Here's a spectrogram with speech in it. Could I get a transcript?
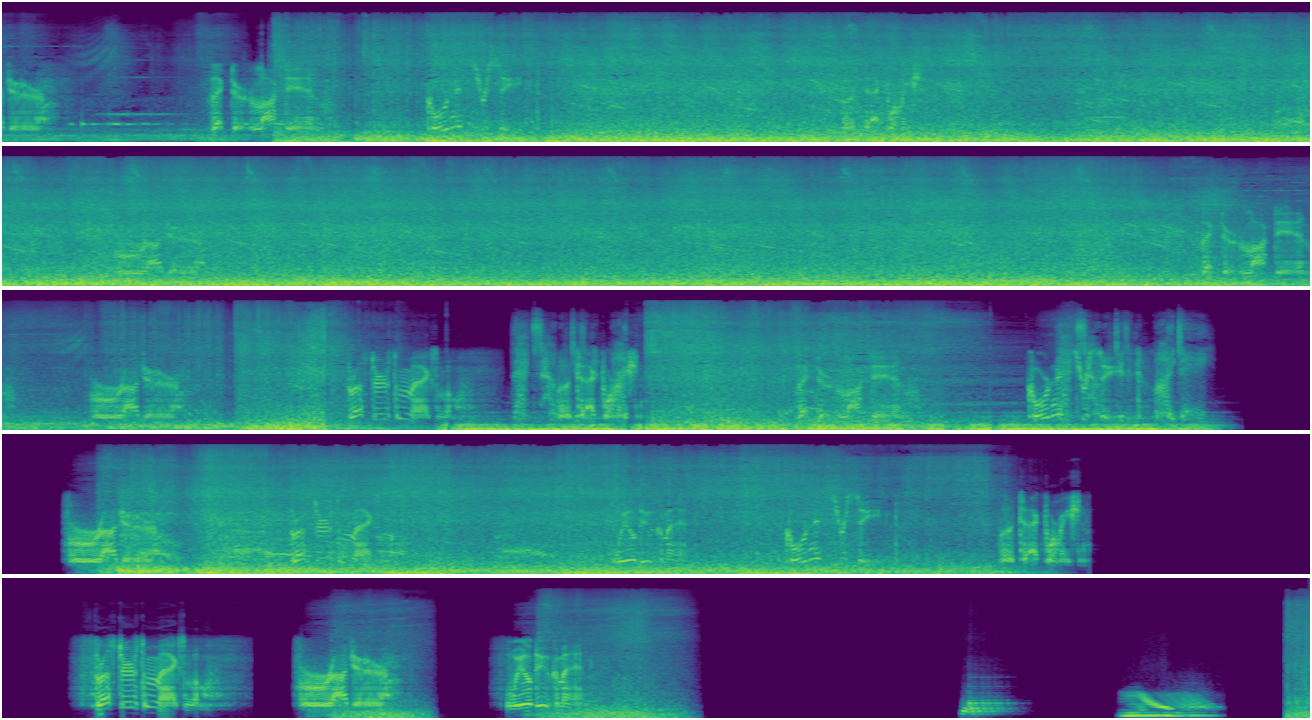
Roger. Vector locked in. Coordinates received. 2 command. Coordinates received. Attack formation. Thrusters to maximum. Roger. Will do, command.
